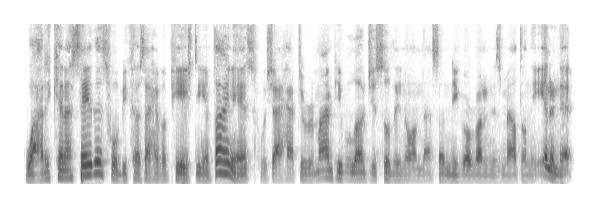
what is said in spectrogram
Why can I say this? Well, because I have a PhD in finance, which I have to remind people of just so they know I'm not some Negro running his mouth on the internet.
